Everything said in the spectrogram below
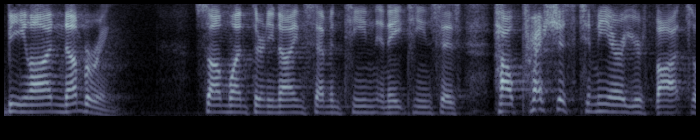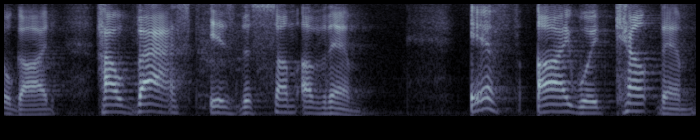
beyond numbering. Psalm 139, 17 and 18 says, How precious to me are your thoughts, O God! How vast is the sum of them! If I would count them,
